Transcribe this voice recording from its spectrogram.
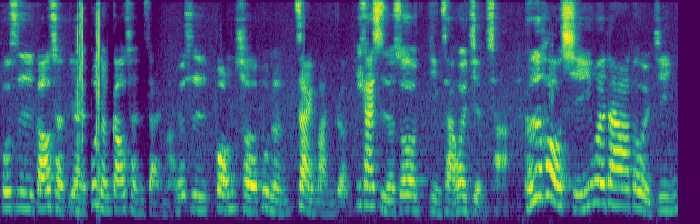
或是高层也不能高层载嘛，就是公车不能载满人。一开始的时候，警察会检查，可是后期因为大家都已经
